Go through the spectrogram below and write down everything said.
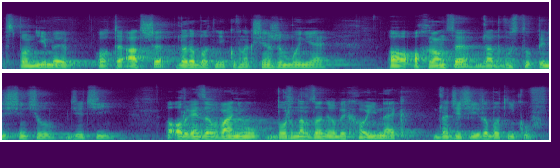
wspomnimy o teatrze dla robotników na Księżym Młynie, o ochronce dla 250 dzieci, o organizowaniu bożonarodzeniowych choinek dla dzieci i robotników.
